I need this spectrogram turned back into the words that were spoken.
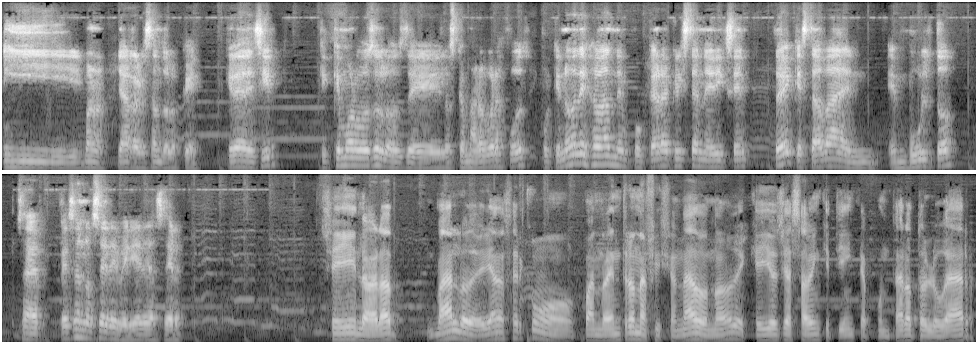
Y bueno, ya regresando a lo que quería decir, que qué morboso los de los camarógrafos, porque no dejaban de enfocar a Christian Eriksen, todavía que estaba en, en bulto, o sea, eso no se debería de hacer. Sí, la verdad, mal lo deberían hacer como cuando entra un aficionado, ¿no? De que ellos ya saben que tienen que apuntar a otro lugar.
